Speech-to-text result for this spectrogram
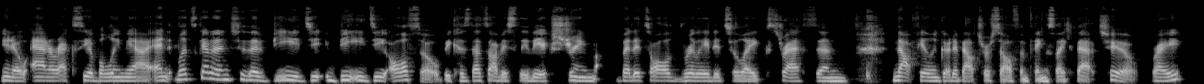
you know anorexia bulimia? And let's get into the BED, BED also because that's obviously the extreme but it's all related to like stress and not feeling good about yourself and things like that too right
